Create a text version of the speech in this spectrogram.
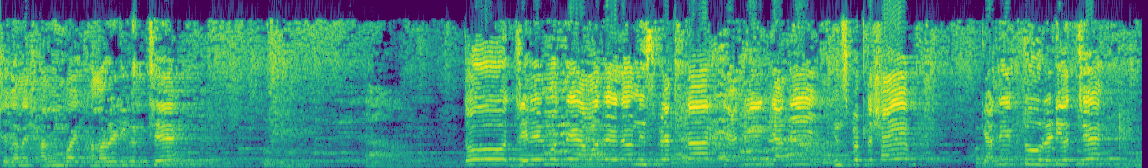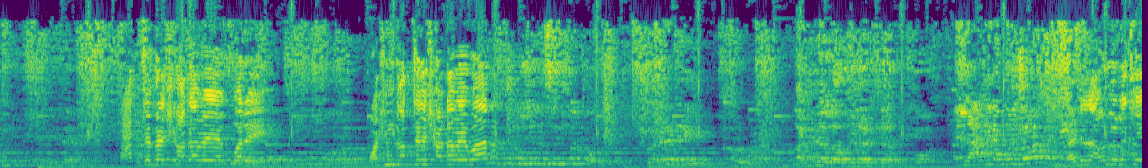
সেখানে শামীম ভাই থানা রেডি করছে। তো জেলের মধ্যে আমাদের একজন ইন্সপেক্টর ক্যাদি ক্যাদি ইন্সপেক্টর সাহেব, ক্যাদি একটু রেডি হচ্ছে। আচ্ছা করে সাজাবে একবারে। অসীম কাছ থেকে সাজাবে এবার। গাড়িটা রাহুলের কাছে।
